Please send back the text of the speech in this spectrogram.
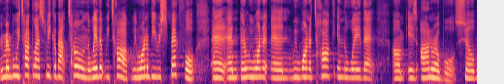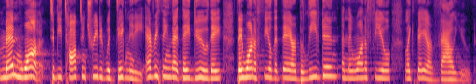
Remember, we talked last week about tone, the way that we talk. We want to be respectful, and, and, and we want to and we want to talk in the way that um, is honorable. So men want to be talked and treated with dignity. Everything that they do, they they want to feel that they are believed in, and they want to feel like they are valued.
